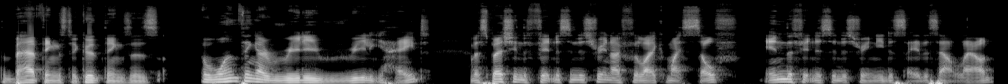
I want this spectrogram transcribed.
the bad things to good things is one thing I really, really hate, especially in the fitness industry, and I feel like myself in the fitness industry need to say this out loud.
